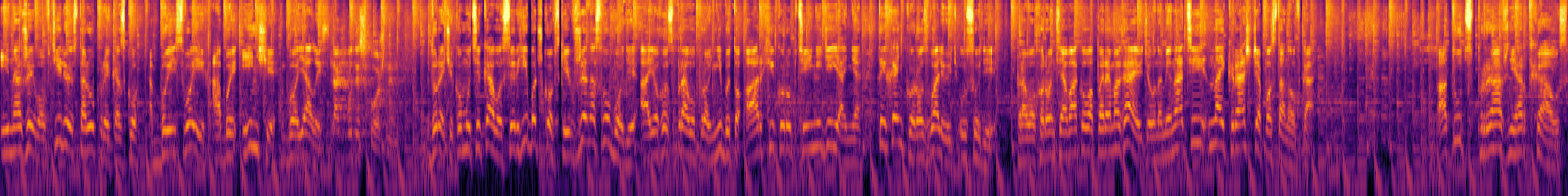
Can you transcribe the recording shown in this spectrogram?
І наживо втілює стару приказку Бий своїх, аби інші боялись. Так буде з кожним. До речі, кому цікаво, Сергій Бочковський вже на свободі, а його справу про нібито архікорупційні діяння тихенько розвалюють у суді. Правоохоронці Авакова перемагають у номінації Найкраща постановка. А тут справжній артхаус.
